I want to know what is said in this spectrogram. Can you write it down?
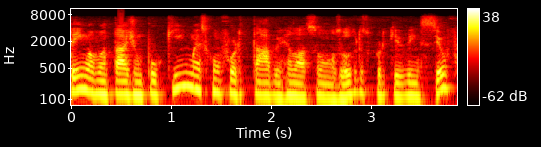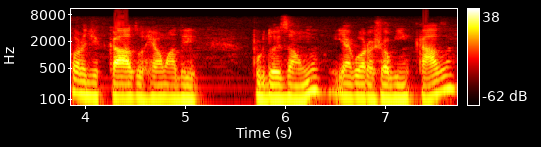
tem uma vantagem um pouquinho mais confortável em relação aos outros, porque venceu fora de casa o Real Madrid por 2 a 1 e agora joga em casa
